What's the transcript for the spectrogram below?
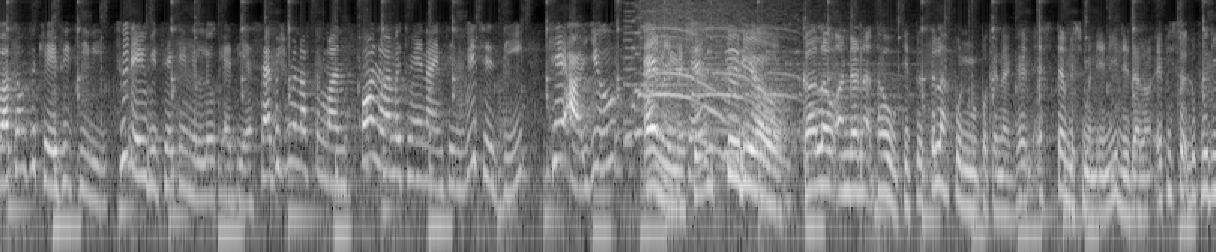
welcome to KZ TV. Today we'll be taking a look at the establishment of the month for November 2019 which is the KRU Animation Studio. Kalau anda nak tahu, kita telah pun memperkenalkan establishment ini di dalam episod 23.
